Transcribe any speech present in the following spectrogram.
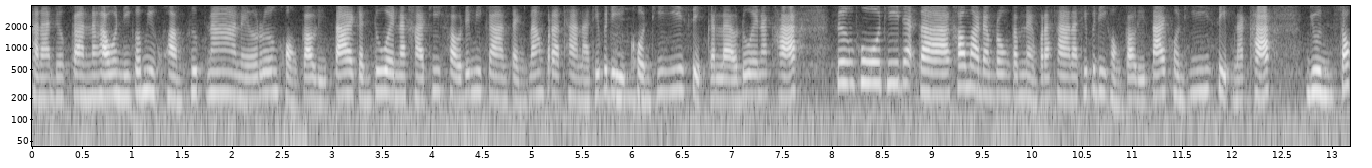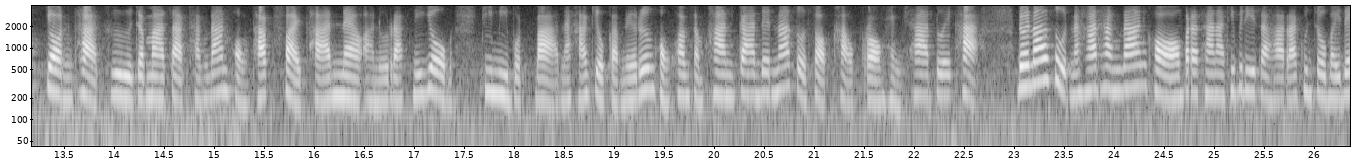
ขณะเดียวกันนะคะ วันนี้ก็มีความคืบหน้าในเรื่องของเกาหลีใต้กันด้วยนะคะ ที่เขาได้มีการแต่งตั้งประธานาธิบดีอืมคนที่ 20 กันแล้วด้วยนะคะ ซึ่งผู้ที่จะเข้ามาดำรงตำแหน่งประธานาธิบดีของเกาหลีใต้คนที่ 20 นะคะ ยุนซอกยอนค่ะ คือจะมาจากทางด้านของพรรคฝ่ายค้านแนวอนุรักษ์นิยม ที่มีบทบาทนะคะ เกี่ยวกับในเรื่องของความสำคัญการเดินหน้าตรวจสอบข่าวกรองแห่งชาติด้วยค่ะ โดยล่าสุดนะคะทางด้านของประธานาธิบดีสหรัฐคุณโจไบเด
